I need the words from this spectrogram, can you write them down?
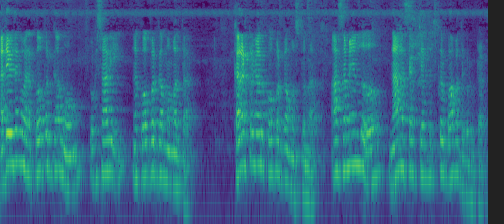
అదేవిధంగా ఆయన కోపర్గాము ఒకసారి ఆయన కోపర్గాం మమ్మల్తారు కలెక్టర్ గారు కోపర్గాం వస్తున్నారు. ఆ సమయంలో నానాసాహెబ్ చంద్రశేఖర్ బాబా దగ్గర ఉంటారు.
